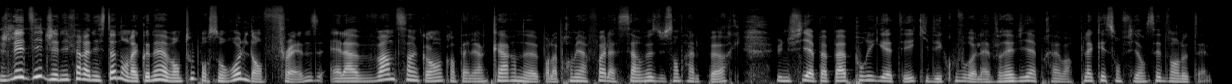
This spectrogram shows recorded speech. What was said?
Je l'ai dit, Jennifer Aniston, on la connaît avant tout pour son rôle dans Friends. Elle a 25 ans quand elle incarne pour la première fois la serveuse du Central Perk, une fille à papa pourri gâté qui découvre la vraie vie après avoir plaqué son fiancé devant l'hôtel.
